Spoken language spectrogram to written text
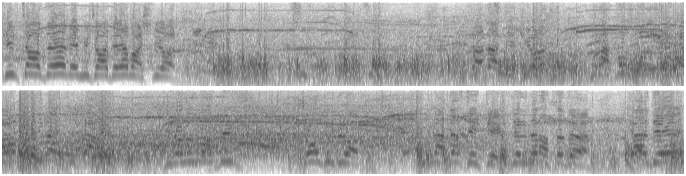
Zil çaldı ve mücadele başlıyor. Yukarıdan sekiyor. Murat Bozman'ın tekrar ve süper. İnanılmaz bir shoulder block. Yukarıdan sekti. Üzerinden atladı. Geldi.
